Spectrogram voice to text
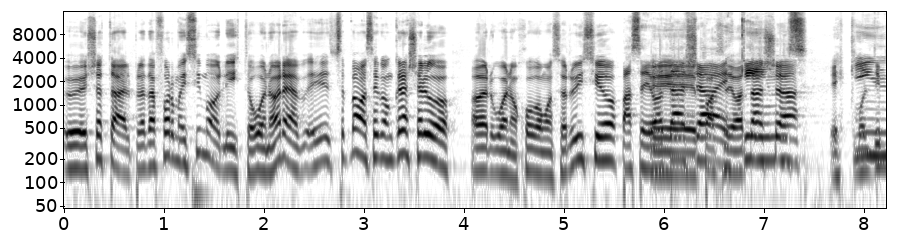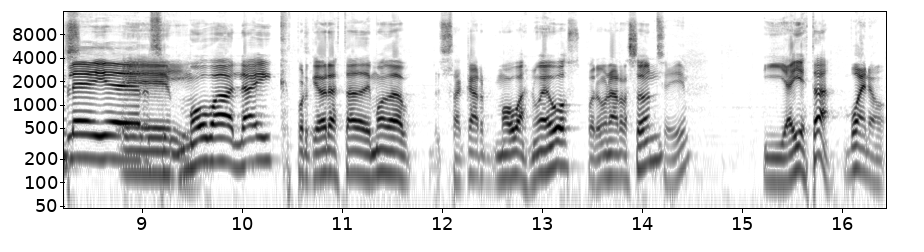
eh, ya está, la plataforma hicimos, listo. Bueno, ahora eh, vamos a hacer con Crash algo. A ver, bueno, juego como servicio. Pase de eh, batalla, pase de skins, batalla, skins, multiplayer, eh, sí. MOBA, like, porque ahora está de moda sacar MOBAs nuevos por alguna razón. Sí. Y ahí está. Bueno.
